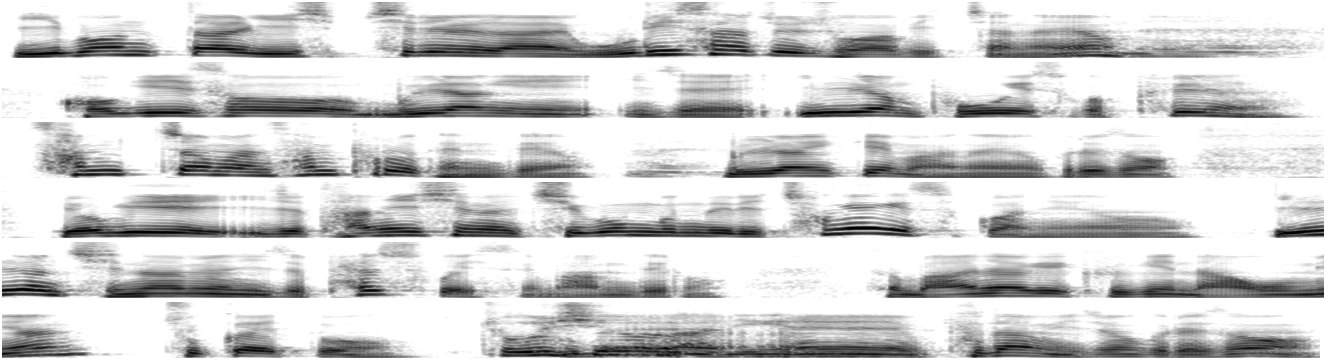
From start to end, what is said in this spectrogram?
이번 달 27일 날 우리 사주 조합 있잖아요. 네. 거기서 물량이 이제 1년 보호해수가 풀려요. 3.3% 된대요. 네. 물량이 꽤 많아요. 그래서 여기 이제 다니시는 직원분들이 청약했을 거 아니에요. 1년 지나면 이제 팔 수가 있어요, 마음대로. 그래서 만약에 그게 나오면 주가에 또 좋은 신호는 네, 아니겠네요. 예, 부담이죠. 그래서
